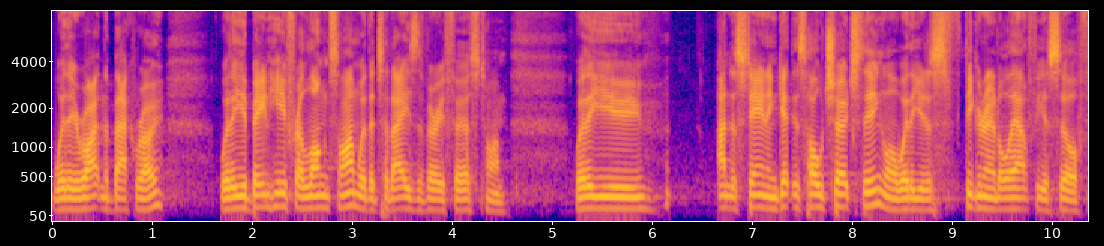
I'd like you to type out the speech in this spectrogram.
whether you're right in the back row, whether you've been here for a long time, whether today is the very first time, whether you understand and get this whole church thing, or whether you're just figuring it all out for yourself,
